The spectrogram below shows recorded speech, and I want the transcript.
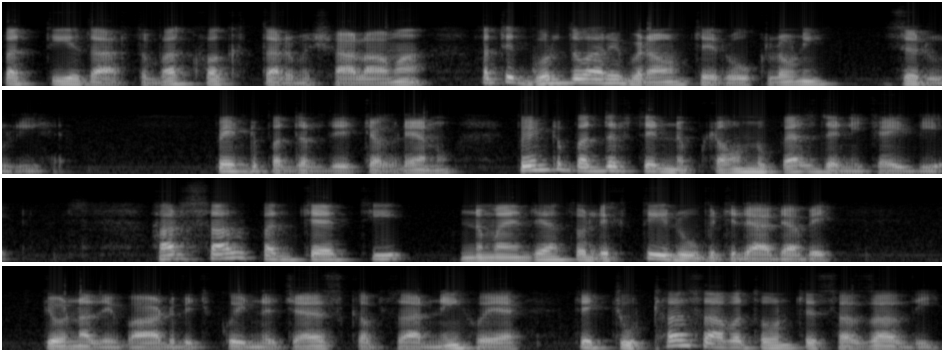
ਪੱਤੀ ਆਧਾਰਿਤ ਵੱਖ-ਵੱਖ ਧਰਮਸ਼ਾਲਾਵਾਂ ਅਤੇ ਗੁਰਦੁਆਰੇ ਬਣਾਉਣ ਤੇ ਰੋਕ ਲਾਉਣੀ ਜ਼ਰੂਰੀ ਹੈ। ਪਿੰਡ ਪੱਧਰ ਦੇ ਝਗੜਿਆਂ ਨੂੰ ਪਿੰਡ ਪੱਧਰ ਤੇ ਨਿਪਟਾਉਣ ਨੂੰ ਪਹਿਲ ਦੇਣੀ ਚਾਹੀਦੀ ਹੈ। ਹਰ ਸਾਲ ਪੰਚਾਇਤੀ ਨੁਮਾਇੰਦਿਆਂ ਤੋਂ ਲਿਖਤੀ ਰੂਪ ਵਿੱਚ ਲਿਆ ਜਾਵੇ ਕਿ ਉਹਨਾਂ ਦੇ ਵਾਰਡ ਵਿੱਚ ਕੋਈ ਨਜਾਇਜ਼ ਕਬਜ਼ਾ ਨਹੀਂ ਹੋਇਆ ਤੇ ਝੂਠਾ ਸਾਬਤ ਹੋਣ ਤੇ ਸਜ਼ਾ ਦੀ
